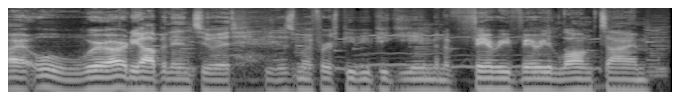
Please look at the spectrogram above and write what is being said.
All right, oh, we're already hopping into it. This is my first PvP game in a very, very long time.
